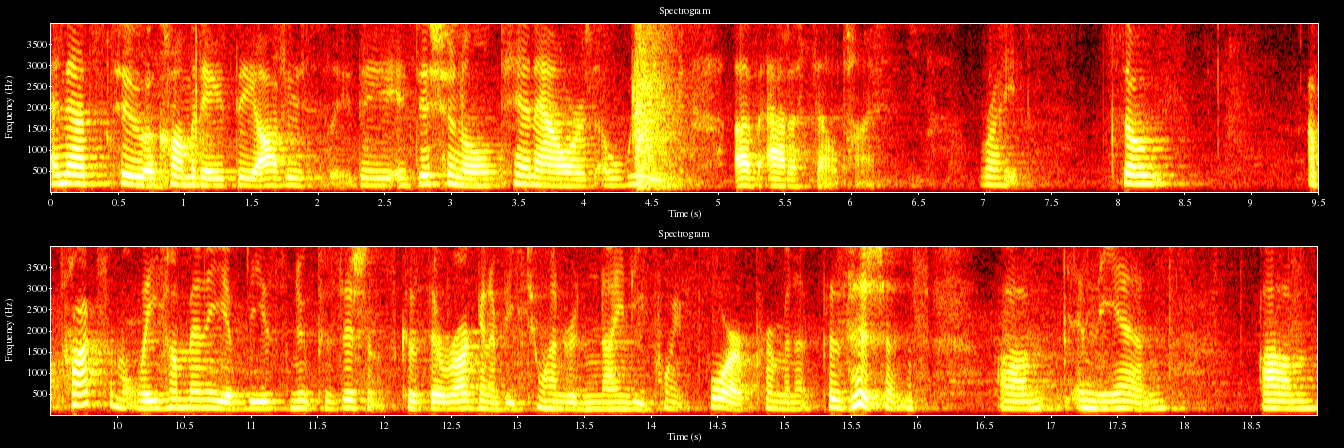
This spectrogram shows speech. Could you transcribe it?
And that's to accommodate the, obviously, the additional 10 hours a week of out-of-cell time. Right. So approximately how many of these new positions, because there are going to be 290.4 permanent positions um, in the end, um,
